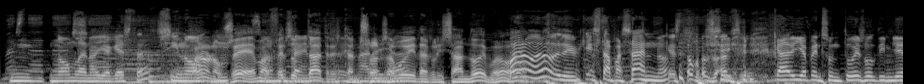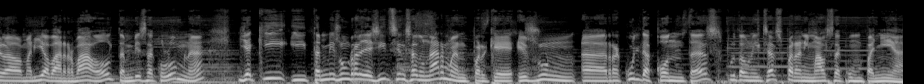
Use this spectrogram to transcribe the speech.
Mm, No amb la noia aquesta, sinó... Bueno, no ho sé, eh? m'ha No, fet dubtar. Tres Eh, cançons avui de Glissando i, bueno... Bueno, bueno, què està passant, no? Què està passant, sí. Cada dia penso en tu és l'últim llibre de la Maria Barbal, també és de columna, i aquí i també és un rellegit sense adonar-me'n, perquè és un eh, recull de contes protagonitzats per animals de companyia.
